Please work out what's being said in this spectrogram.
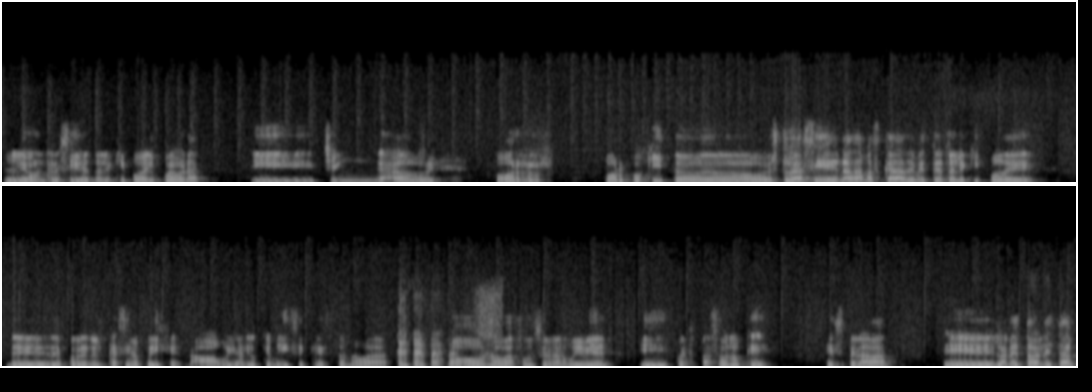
León recibiendo el equipo del Puebla y chingado, por, por poquito, estuve así nada más cara de meterle al equipo de, de, de Puebla en el casino, pero dije, no, güey, algo que me dice que esto no va, no, no va a funcionar muy bien. Y pues pasó lo que esperaba. Eh, la neta, la neta,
